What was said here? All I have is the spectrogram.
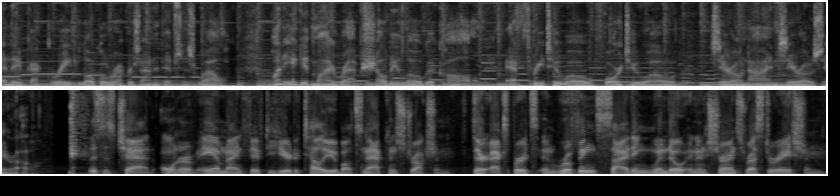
And they've got great local representatives as well. Why don't you give my rep, Shelby Logue, a call at oh, 320-420-0900. This is Chad, owner of AM 950 here to tell you about Snap Construction. They're experts in roofing, siding, window, and insurance restoration.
